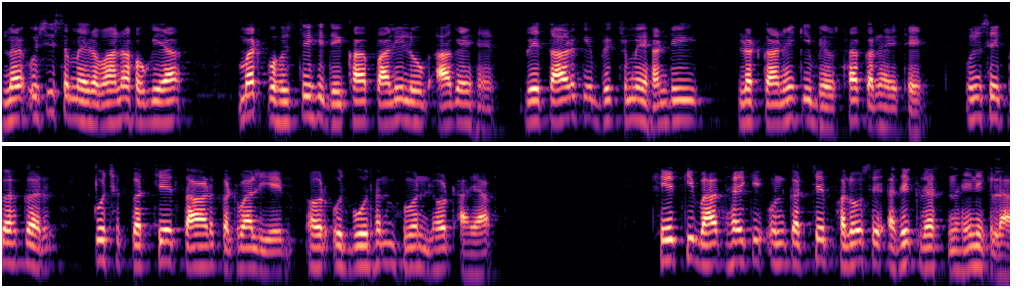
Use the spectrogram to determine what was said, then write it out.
मैं उसी समय रवाना हो गया। मठ पहुँचते ही देखा पाली लोग आ गए हैं। वे ताड़ के वृक्ष में हंडी लटकाने की व्यवस्था कर रहे थे। उनसे कहकर कुछ कच्चे ताड़ कटवा लिए और उद्बोधन भवन लौट आया। खेत की बात है कि उन कच्चे फलों से अधिक रस नहीं निकला।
